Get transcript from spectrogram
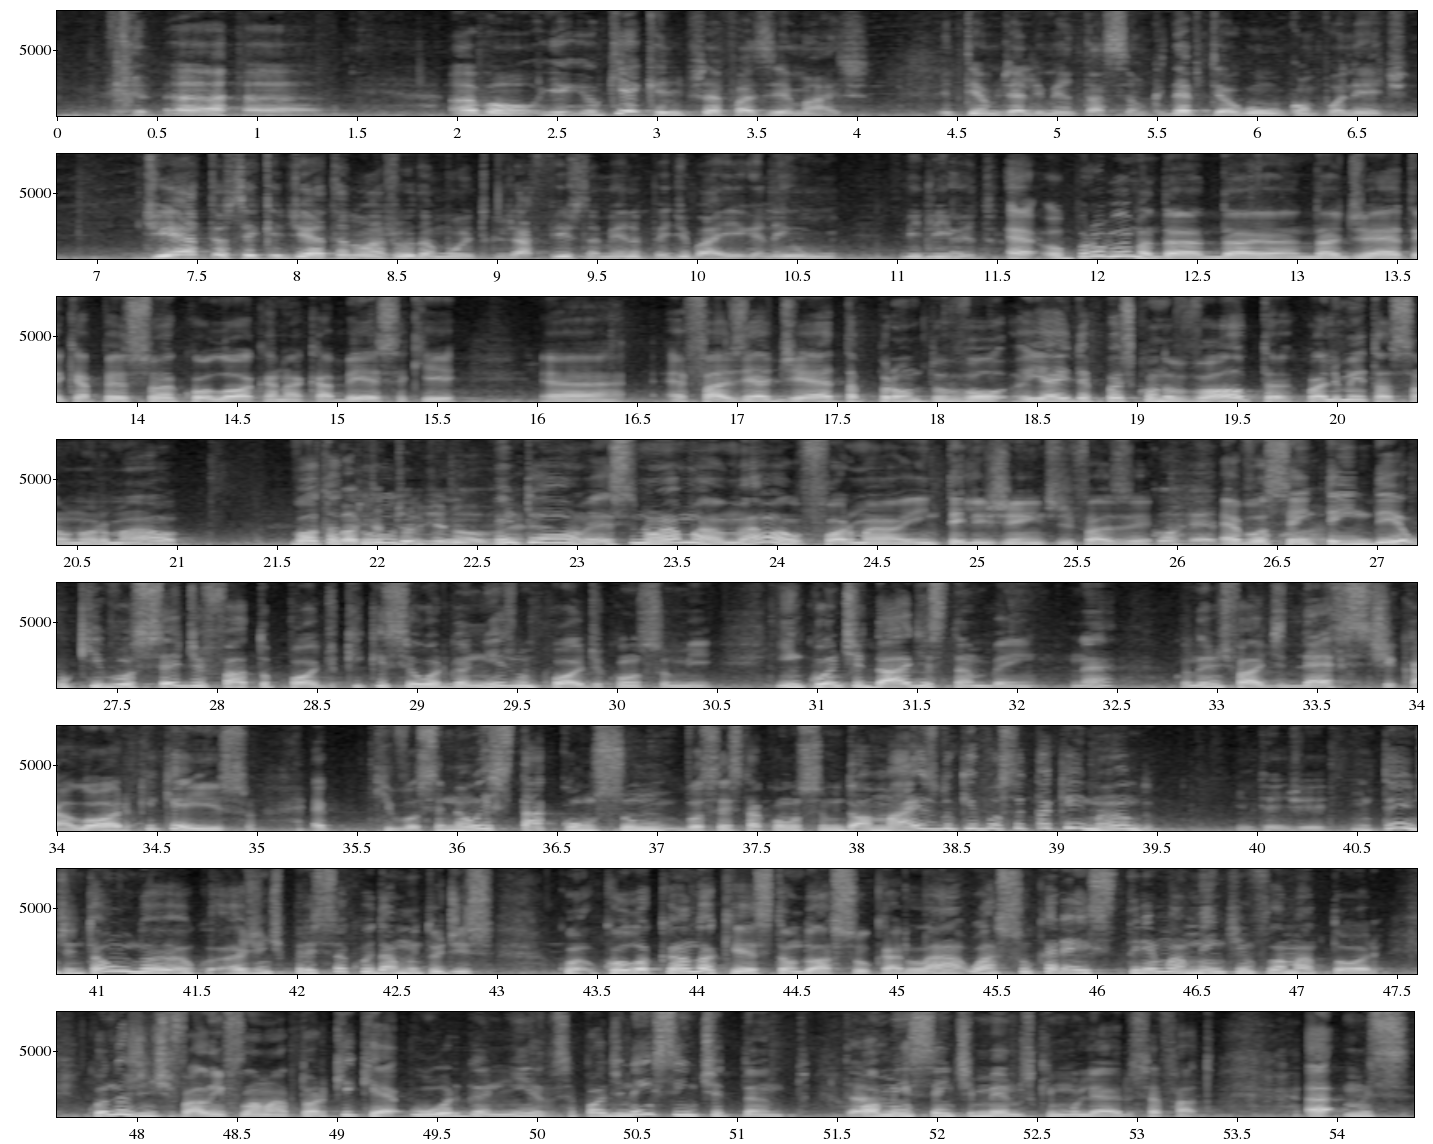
ah, bom. E, e, o que é que a gente precisa fazer mais em termos de alimentação? Que deve ter algum componente. Dieta, eu sei que dieta não ajuda muito, que já fiz também, não perdi barriga, nem um milímetro. É, o problema da, da, da dieta é que a pessoa coloca na cabeça que é, é fazer a dieta, pronto, vou... e aí depois quando volta com a alimentação normal, volta, volta tudo. tudo de novo. Né? Então, né? isso não é, uma, não é uma forma inteligente de fazer. Correto. É você concordo. entender o que você de fato pode, o que, que seu organismo pode consumir. Em quantidades também, né? Quando a gente fala de déficit calórico, o que, que é isso? É que você não está consumindo, você está consumindo a mais do que você está queimando. Entendi. Entende? Então a gente precisa cuidar muito disso. Colocando a questão do açúcar lá, o açúcar é extremamente inflamatório. Quando a gente fala inflamatório, o que, que é? O organismo, você pode nem sentir tanto. Tá. Homens sentem menos que mulheres, isso é fato. Ah, mas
